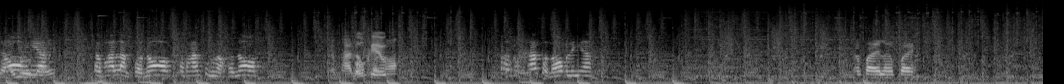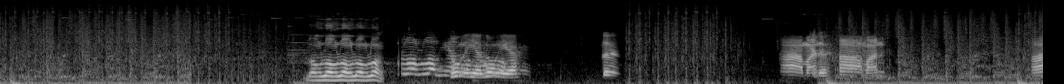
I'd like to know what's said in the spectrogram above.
สอนอเนี่ยสะพานหลังสอนอสะพานสูงหลังสอนอสะพานโอเคข้ามสอนอไปเลยไงเราไปเราไป ล่วงล่วงล่วงล่วงล่วงล่วงล่วงเงี้ยล่วงเอียล่วงเอียฆ่ามันฆ่ามันฆ่า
